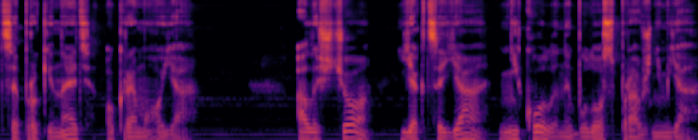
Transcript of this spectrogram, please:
це про кінець окремого я. Але що, як це я ніколи не було справжнім я?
